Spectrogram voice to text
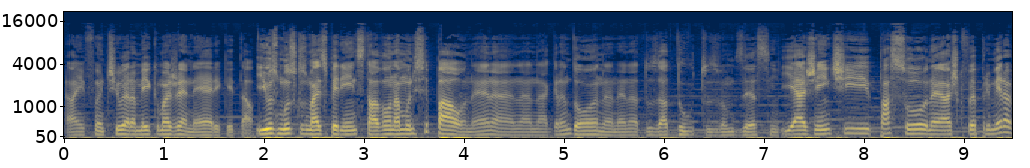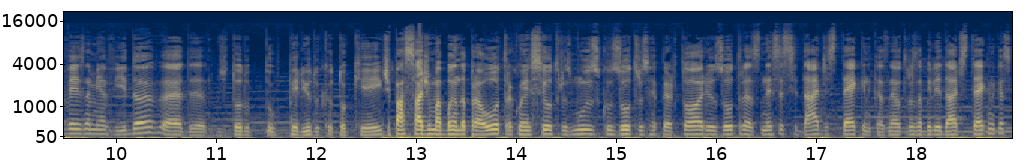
a infantil era meio que uma genérica e tal. E os músicos mais experientes estavam na municipal, né? Na, na, na grandona, né? Na, dos adultos, vamos dizer assim. E a gente passou né? Acho que foi a primeira vez na minha vida, é, de, de, todo o período que eu toquei, de passar de uma banda para outra, conhecer outros músicos, outros repertórios, outras necessidades técnicas, né? Outras habilidades técnicas.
